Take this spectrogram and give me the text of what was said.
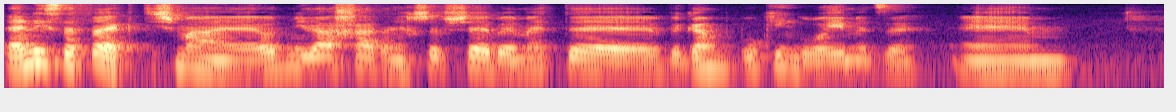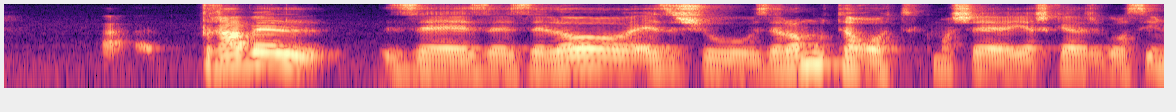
אין לי ספק, תשמע עוד מילה אחת אני חושב שבאמת וגם בבוקינג רואים את זה travel זה, זה, זה לא איזשהו, זה לא מותרות, כמו שיש כאלה שגורסים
